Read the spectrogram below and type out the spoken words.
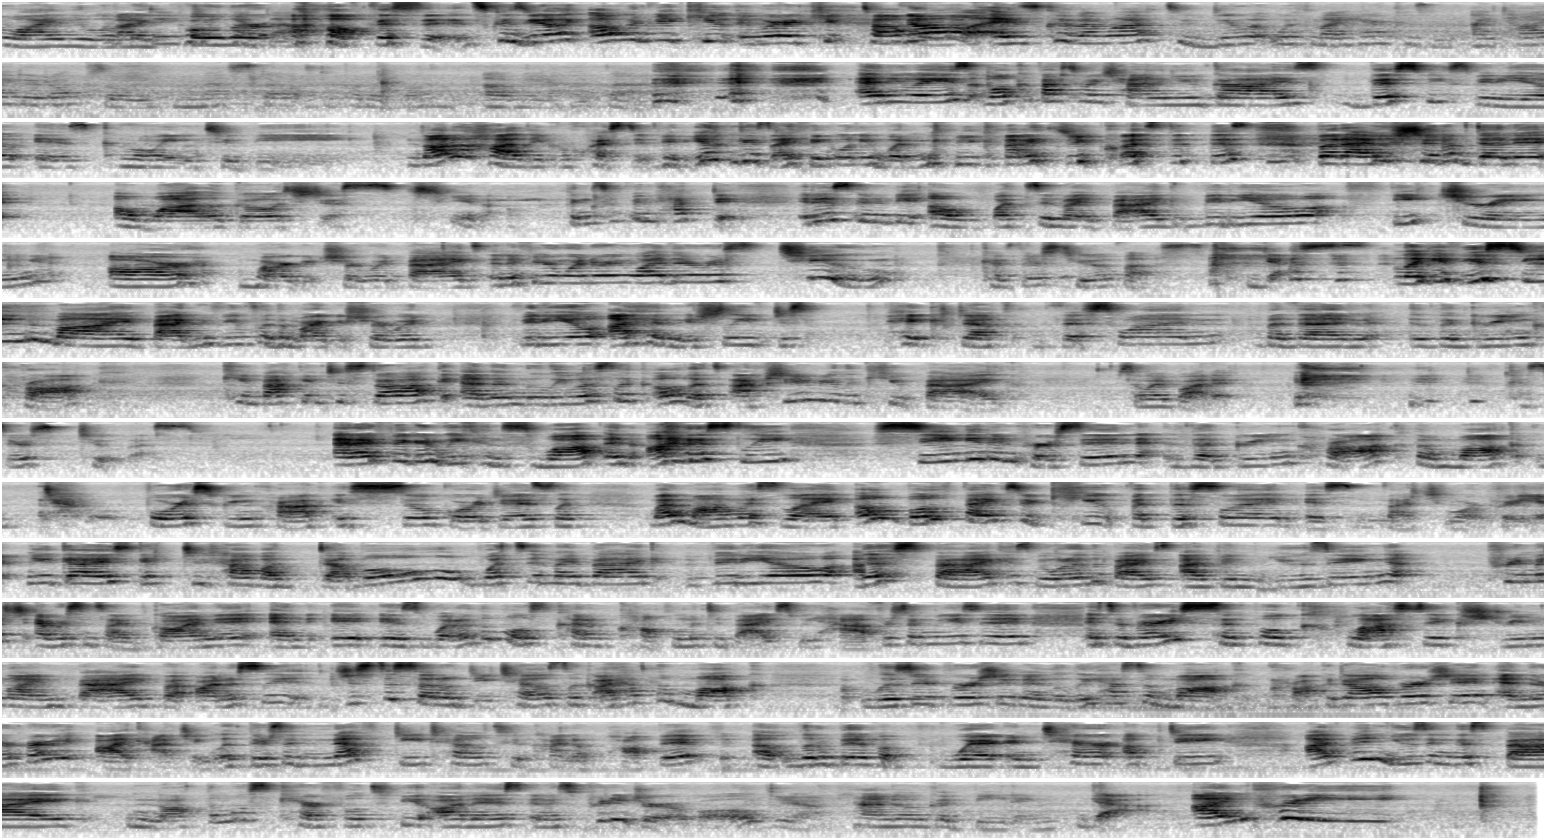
know why we look Why like polar opposites. Because you're like, oh, I'm gonna be cute and wear a cute top. No, it's because I wanted to do it with my hair because I tied it up so it was messed up to put a bun. Oh, I mean, a headband. Anyways, welcome back to my channel, you guys. This week's video is going to be not a highly requested video because I think only one of you guys requested this, but I should have done it a while ago. It's just, you know, things have been hectic. It is going to be a what's in my bag video featuring our Marge Sherwood bags. And if you're wondering why there was two, Because there's two of us. Yes. like if you've seen my bag review for the Marge Sherwood video, I had initially just picked up this one, but then the green croc came back into stock and then Lily was like, oh, that's actually a really cute bag. So I bought it. Because there's two of us. And I figured we can swap and honestly, seeing it in person, the green croc, the mock forest green croc is so gorgeous. Like my mom was like, oh, both bags are cute, but this one is much more prettier. You guys get to have a double what's in my bag video. This bag has been one of the bags I've been using pretty much ever since I've gotten it and it is one of the most kind of complimented bags we have for some reason. It's a very simple, classic, streamlined bag, but honestly, just the subtle details, like I have the mock lizard version and Lily has the mock crocodile version and they're very eye-catching. Like there's enough detail to kind of pop it. A little bit of a wear and tear update. I've been using this bag, not the most careful to be honest, and it's pretty durable. Yeah. Handle good beating. Yeah, I'm pretty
